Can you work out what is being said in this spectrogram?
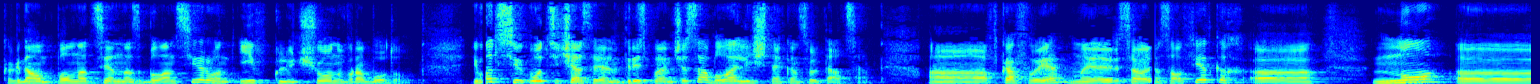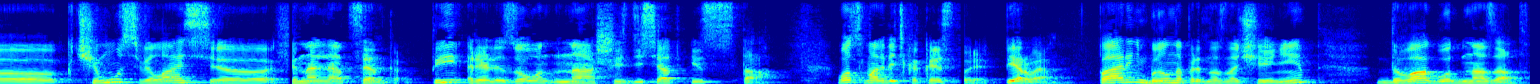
когда он полноценно сбалансирован и включен в работу. И вот, вот сейчас реально 3,5 часа была личная консультация. Э, в кафе мы рисовали на салфетках, э, но э, к чему свелась э, финальная оценка? Ты реализован на 60 из 100. Вот смотрите, какая история. Первое. Парень был на предназначении два года назад.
